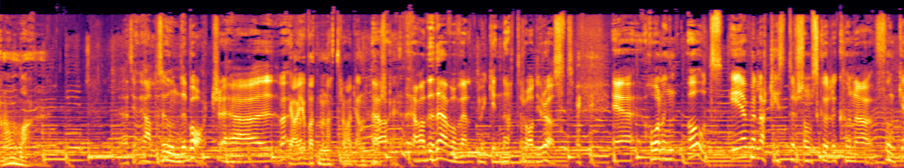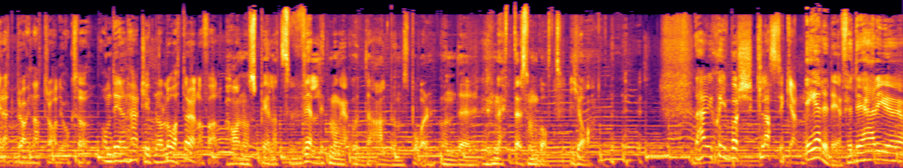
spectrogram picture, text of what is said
One on One. Jag tycker Det är alldeles underbart. Eh, Jag har jobbat med nattradion. Ja, ja, det där var väldigt mycket nattradioröst. Eh, Hall Oates är väl artister som skulle kunna funka rätt bra i nattradio också. Om det är den här typen av låtar i alla fall. Har nog spelats väldigt många udda albumspår under nätter som gått. Ja. Det här är skivbörsklassikern. Är det det? För det här är ju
